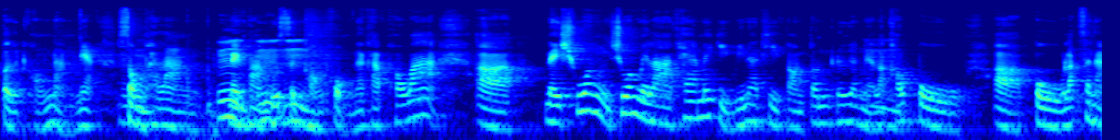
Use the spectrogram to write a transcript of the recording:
เปิดของหนังเนี่ยทรงพลังอืมในความรู้สึกอืมของผมนะครับ เพราะว่าเอ่อในช่วงช่วงเวลาแค่ไม่กี่วินาทีตอนต้นเรื่องเนี่ยแล้วเขาปูเอ่อปูลักษณะ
